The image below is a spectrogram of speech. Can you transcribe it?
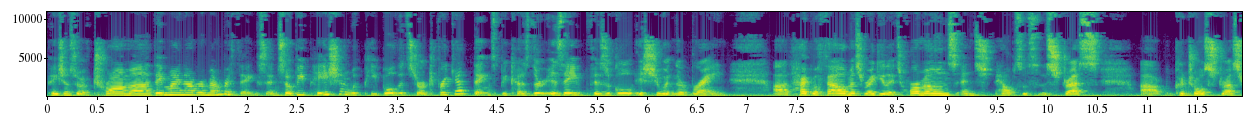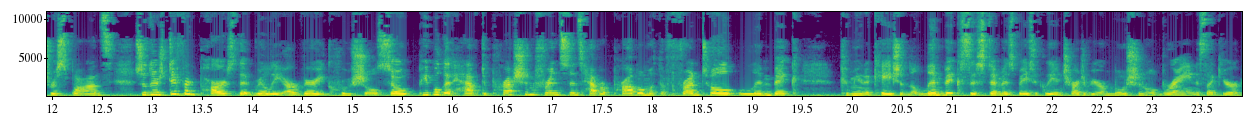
patients who have trauma, they might not remember things. And so be patient with people that start to forget things because there is a physical issue in their brain. Uh, hypothalamus regulates hormones and helps with the stress, uh, control stress response. So there's different parts that really are very crucial. So people that have depression, for instance, have a problem with the frontal limbic communication. The limbic system is basically in charge of your emotional brain. It's like your,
